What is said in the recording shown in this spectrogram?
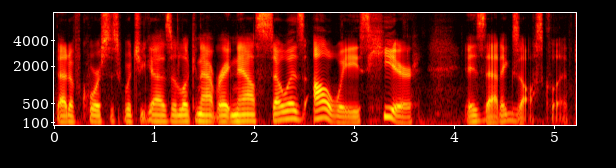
that, of course, is what you guys are looking at right now. So as always, here is that exhaust clip.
